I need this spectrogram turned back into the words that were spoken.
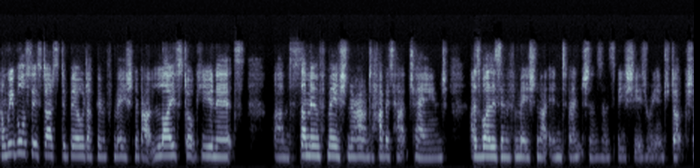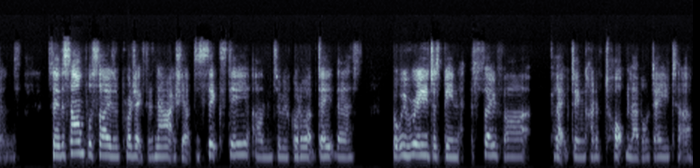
And we've also started to build up information about livestock units, um, some information around habitat change, as well as information about interventions and species reintroductions. So the sample size of projects is now actually up to 60. Um, so we've got to update this. But we've really just been so far collecting kind of top level data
